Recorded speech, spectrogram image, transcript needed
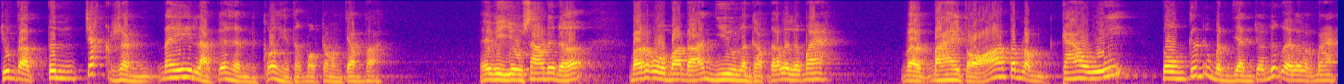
chúng ta tin chắc rằng đây là cái hình có hiện thực một trăm phần trăm thôi. Bởi vì dù sao đi nữa, Barack Obama đã nhiều lần gặp Dalai Lama và bày tỏ tấm lòng cao quý, tôn kính của mình dành cho Đức Dalai Lama.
